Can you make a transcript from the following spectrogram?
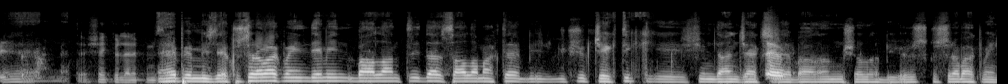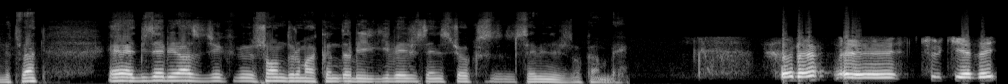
Ee, Teşekkürler hepimize. Hepimize. Kusura bakmayın demin bağlantıyı da sağlamakta bir güçlük çektik. Ee, Şimdi ancak size Evet. bağlanmış olabiliyoruz. Kusura bakmayın lütfen. Evet bize birazcık son durum hakkında bilgi verirseniz çok seviniriz Okan Bey. Şöyle, e, Türkiye'de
